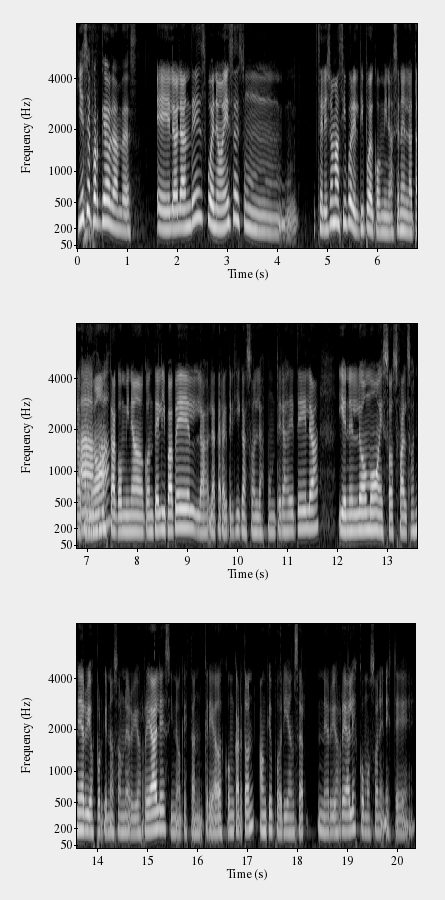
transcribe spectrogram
¿Y ese por qué holandés? El holandés, bueno, ese es un... Se le llama así por el tipo de combinación en la tapa, ¿no? Está combinado con tela y papel, la, la característica son las punteras de tela y en el lomo esos falsos nervios, porque no son nervios reales, sino que están creados con cartón, aunque podrían ser nervios reales como son en este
